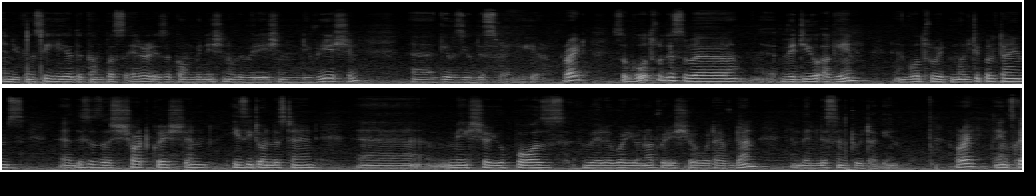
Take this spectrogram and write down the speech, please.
and you can see here the compass error is a combination of the variation and deviation uh, gives you this value here right? So go through this uh, video again and go through it multiple times. Uh, this is a short question easy to understand. Uh, make sure you pause wherever you're not very sure what I've done and then listen to it again. All right? Thanks guys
